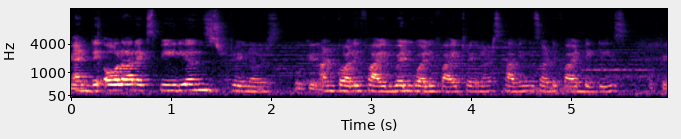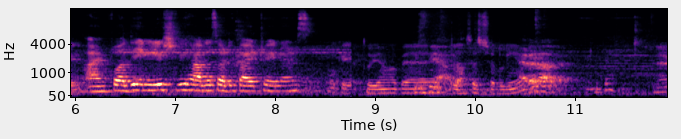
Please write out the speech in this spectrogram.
And they all are experienced trainers trainers having the certified degrees okay and for the english we have the certified trainers okay तो यहाँ पे क्लासेस चल रही हैं। है।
